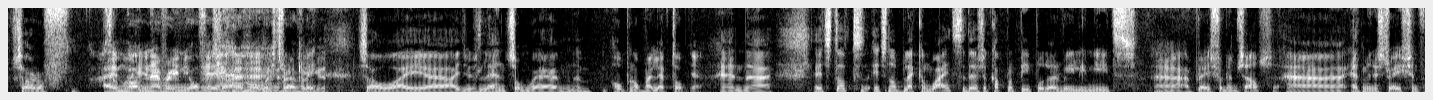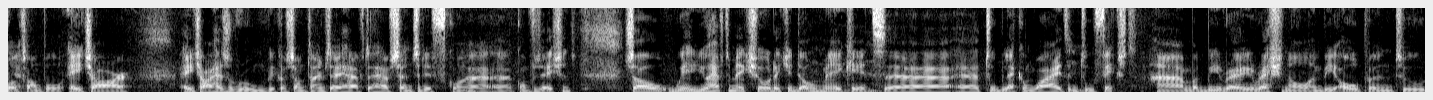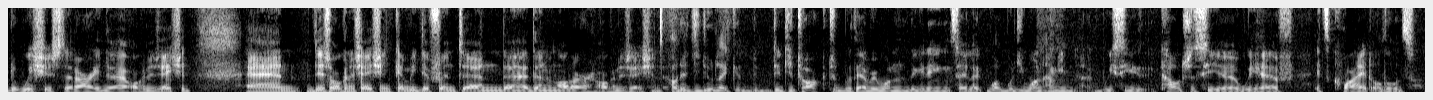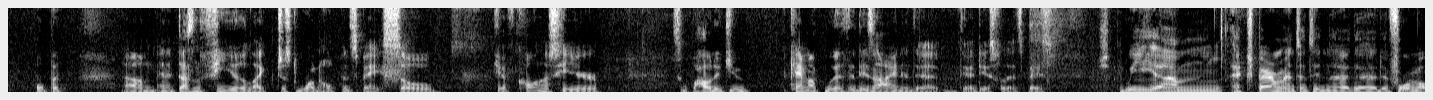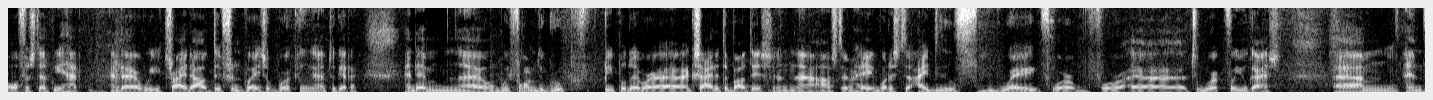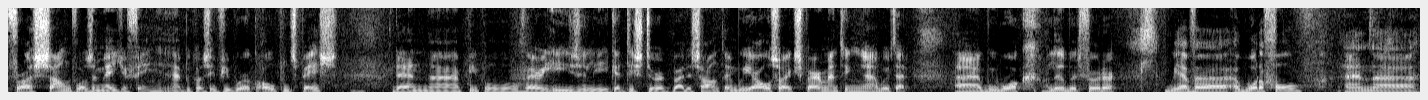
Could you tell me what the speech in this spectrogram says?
sort of. I'm not here. never in the office. Yeah. so I'm always traveling. good. so I uh, I just land somewhere and open up my laptop. Yeah. And uh, it's not it's not black and white. There's a couple of people that really need uh, a place for themselves. Uh, administration, for Yeah. example, HR. HR has a room because sometimes they have to have sensitive uh, uh, conversations. So we, you have to make sure that you don't make it uh, uh, too black and white and too fixed, um, but be very rational and be open to the wishes that are in the organization. And this organization can be different than uh, than another organization. How did you do? Like, did you talk to with everyone in the beginning and say like, what would you want? I mean, we see couches here. We have it's quiet, although it's open, um, and it doesn't feel like just one open space. So you have corners here. So how did you came up with the design and the, the ideas for that space? We um, experimented in uh, the, the former office that we had, and there we tried out different ways of working uh, together. And then uh, we formed a group, people that were excited about this, and uh, asked them, "Hey, what is the ideal way for for uh, to work for you guys?" Um, and for us, sound was a major thing because if you work open space, then uh, people will very easily get disturbed by the sound. And we are also experimenting uh, with that. Uh, we walk a little bit further. We have a, a waterfall, and uh,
